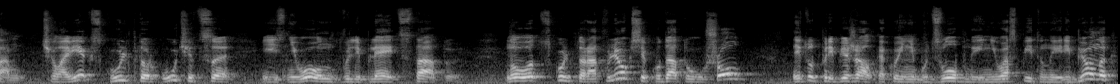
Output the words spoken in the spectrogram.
там человек, скульптор учится, и из него он вылепляет статую. Но вот скульптор отвлекся, куда-то ушел, и тут прибежал какой-нибудь злобный невоспитанный ребенок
